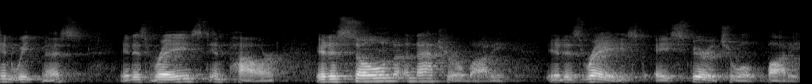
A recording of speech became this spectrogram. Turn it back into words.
in weakness. It is raised in power. It is sown a natural body. It is raised a spiritual body.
